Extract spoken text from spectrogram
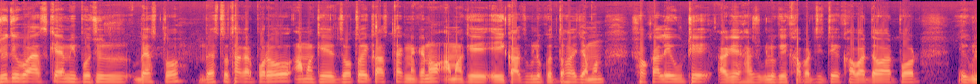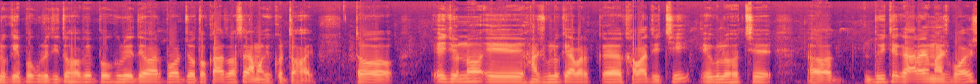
যদিও আজকে আমি প্রচুর ব্যস্ত ব্যস্ত থাকার পরেও আমাকে যতই কাজ থাক না কেন আমাকে এই কাজগুলো করতে হয়। যেমন সকালে উঠে আগে হাঁসগুলোকে খাবার দিতে, খাবার দেওয়ার পর এগুলোকে পুকুরে দিতে হবে। পুকুরে দেওয়ার পর যত কাজ আছে আমাকে করতে হয়। তো এই জন্য এই হাঁসগুলোকে আবার খাবার দিচ্ছি। এগুলো হচ্ছে দুই থেকে আড়াই মাস বয়স।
